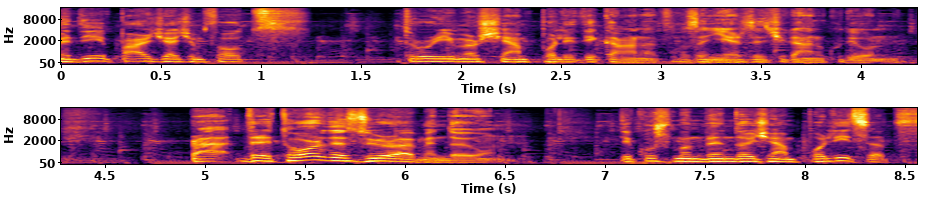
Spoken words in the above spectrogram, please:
mendimi i parë, gjë që më thotë truri im është që janë politikanët ose njerëzit që kanë ku di unë. Pra drejtorët e zyrave mendoj unë. Dikush mund të mendojë që janë policët.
